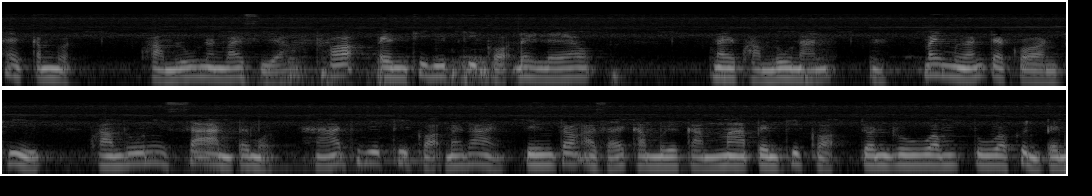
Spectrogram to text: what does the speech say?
ให้กำหนดความรู้นั้นไว้เสีย เพราะเป็นที่ยึดที่เกาะได้แล้ว ในความรู้นั้น ไม่เหมือนแต่ก่อนที่ความรู้นี่ซ่านไปหมด หาที่ยึดที่เกาะไม่ได้ จึงต้องอาศัยคำบริกรรมมาเป็นที่เกาะจนรวมตัวขึ้นเป็น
